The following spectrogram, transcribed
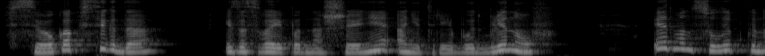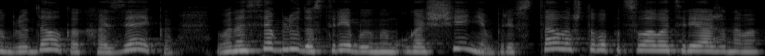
Все как всегда. И за свои подношения они требуют блинов. Эдмонд с улыбкой наблюдал, как хозяйка, вынося блюдо с требуемым угощением, привстала, чтобы поцеловать ряженого,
